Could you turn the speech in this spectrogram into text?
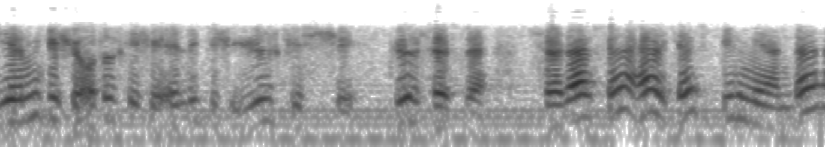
20 kişi, 30 kişi, 50 kişi, 100 kişi gür sesle söylerse herkes bilmeyen de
